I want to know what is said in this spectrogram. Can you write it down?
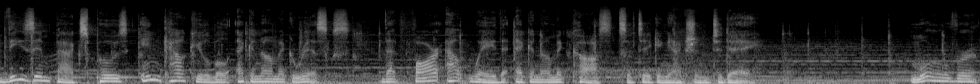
These impacts pose incalculable economic risks that far outweigh the economic costs of taking action today. Moreover,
